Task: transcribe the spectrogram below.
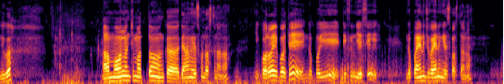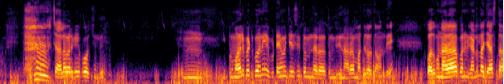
ఇదిగో ఆ మూల నుంచి మొత్తం ఇంకా గనం వేసుకుంటూ వస్తున్నాను. ఈ కొరవ అయిపోతే ఇంకా పోయి టిఫిన్ చేసి ఇంకా పైనుంచి వైనం వేసుకొస్తాను. చాలా వరకు అయిపోవచ్చింది. ఇప్పుడు మొదలు పెట్టుకొని ఇప్పుడు టైం వచ్చేసి తొమ్మిదిన్నర తొమ్మిదిన్నర మధ్యలో అవుతా ఉంది. పదకొండున్నర పన్నెండు గంటల చేస్తా.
